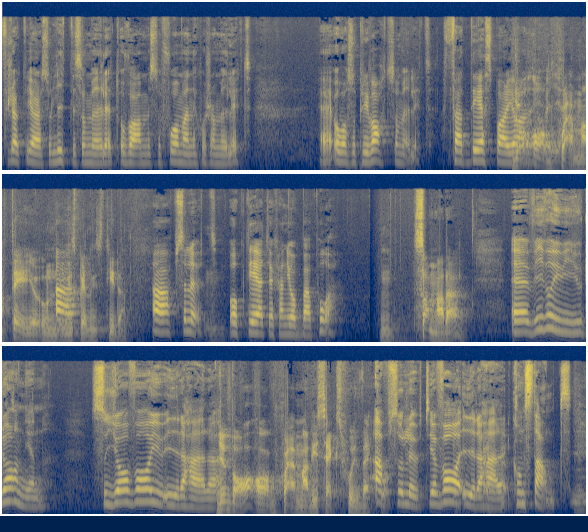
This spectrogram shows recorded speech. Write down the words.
försökt göra så lite som möjligt och vara med så få människor som möjligt. Eh, och vara så privat som möjligt. För att det sparar jag energi. Du har avskärmat det ju under ja. inspelningstiden. Ja, absolut. Mm. Och det är att jag kan jobba på. Mm. Samma där. Eh, vi var ju i Jordanien så jag var ju i det här... Eh, du var avskärmad i 6-7 veckor? Absolut, jag var i det här konstant. Mm.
